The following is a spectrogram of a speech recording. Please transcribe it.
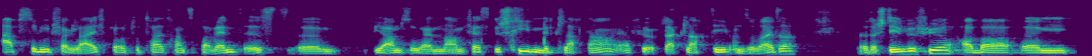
absolut vergleichbar und total transparent ist. Ähm, wir haben es sogar im Namen festgeschrieben mit Clartin, ja, für Clarté und so weiter. Äh, da stehen wir für. Aber ähm,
